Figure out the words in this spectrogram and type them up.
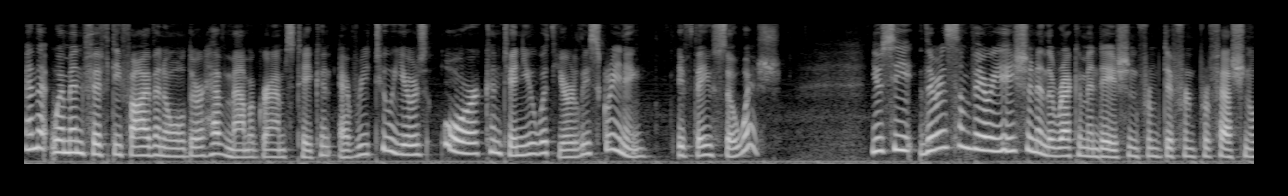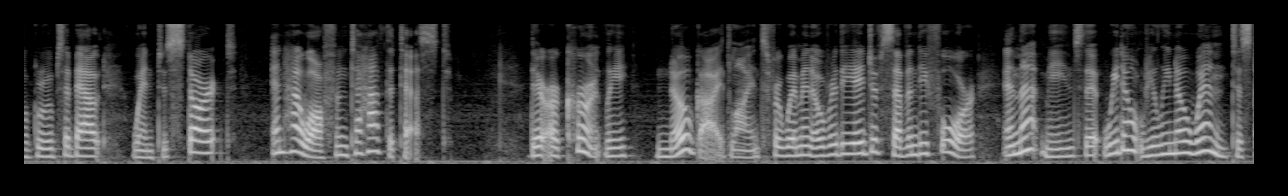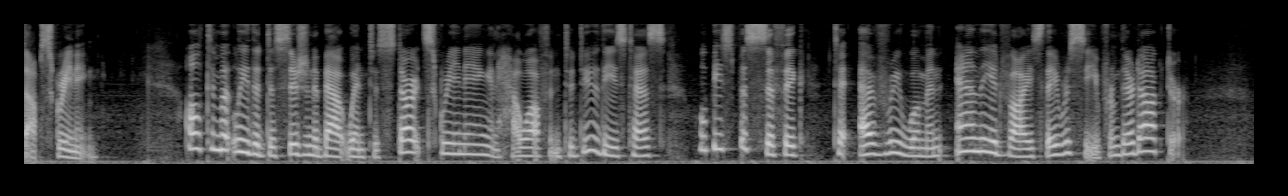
and that women 55 and older have mammograms taken every two years or continue with yearly screening if they so wish. You see, there is some variation in the recommendation from different professional groups about when to start and how often to have the test. There are currently no guidelines for women over the age of 74, and that means that we don't really know when to stop screening. Ultimately, the decision about when to start screening and how often to do these tests will be specific to every woman and the advice they receive from their doctor.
